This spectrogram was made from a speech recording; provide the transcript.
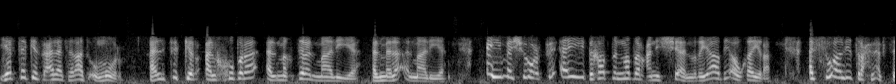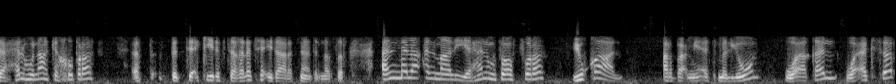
يرتكز على ثلاث أمور الفكر الخبرة المقدرة المالية الملاءه المالية. أي مشروع في أي بغض النظر عن الشأن الرياضي أو غيره. السؤال يطرح نفسه هل هناك خبرة؟ بالتأكيد استغلتها إدارة نادي النصر. الملاءه المالية هل متوفرة؟ يقال 400 مليون. وأقل وأكثر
